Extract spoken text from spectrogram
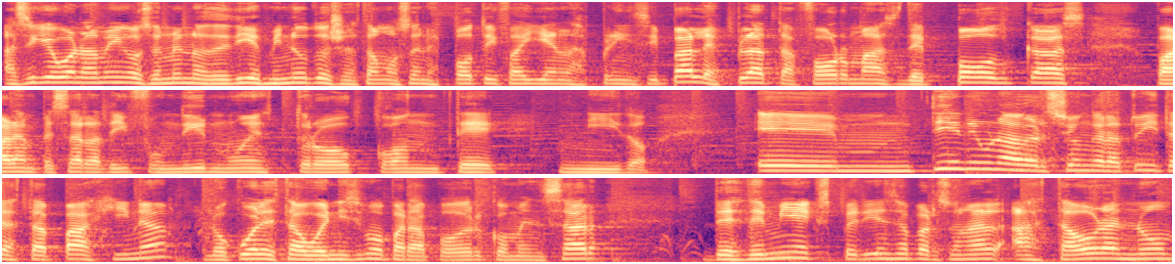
Así que bueno amigos, en menos de 10 minutos ya estamos en Spotify y en las principales plataformas de podcast para empezar a difundir nuestro contenido. Em, tiene una versión gratuita esta página, lo cual está buenísimo para poder comenzar. Desde mi experiencia personal, hasta ahora no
